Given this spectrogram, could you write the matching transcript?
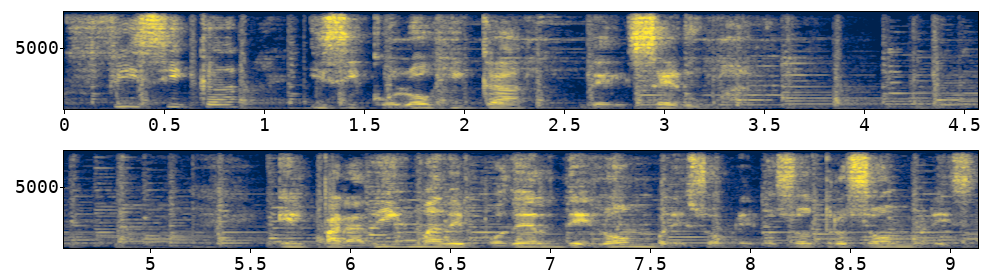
física y psicológica del ser humano. El paradigma de poder del hombre sobre los otros hombres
